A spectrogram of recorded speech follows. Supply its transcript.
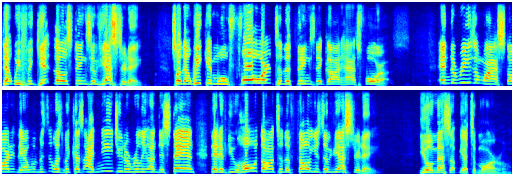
that we forget those things of yesterday so that we can move forward to the things that God has for us. And the reason why I started there was, was because I need you to really understand that if you hold on to the failures of yesterday, you'll mess up your tomorrow.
